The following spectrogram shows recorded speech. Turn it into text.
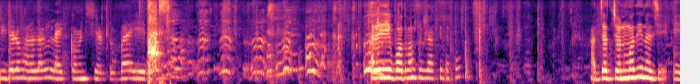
ভিডিওটা ভালো লাগলে লাইক কমেন্ট শেয়ার করো। বাই আরে এই বদমাস রাখে, দেখো। আর যার জন্মদিন আছে, এ।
